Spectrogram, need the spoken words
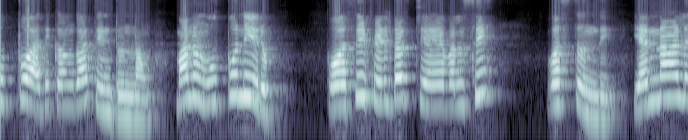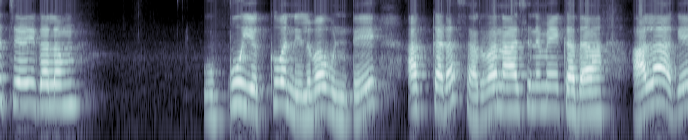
ఉప్పు అధికంగా తింటున్నాం. మనం ఉప్పు నీరు పోసి ఫిల్టర్ చేయవలసి వస్తుంది. ఎన్నాళ్ళు చేయగలం? ఉప్పు ఎక్కువ నిల్వ ఉంటే అక్కడ సర్వనాశనమే కదా. అలాగే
